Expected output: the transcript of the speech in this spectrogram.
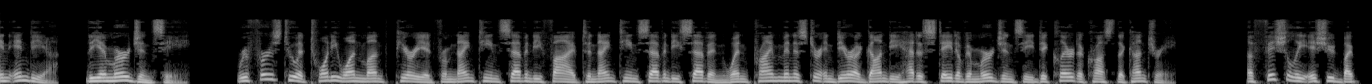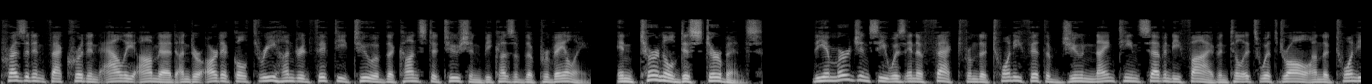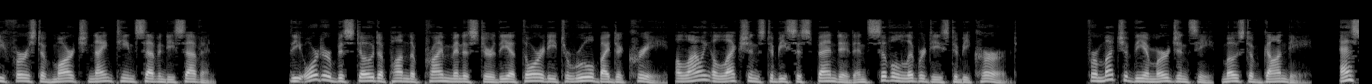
In India, the emergency refers to a 21-month period from 1975 to 1977 when Prime Minister Indira Gandhi had a state of emergency declared across the country. Officially issued by President Fakhruddin Ali Ahmed under Article 352 of the Constitution because of the prevailing internal disturbance. The emergency was in effect from 25 June 1975 until its withdrawal on 21 March 1977. The order bestowed upon the Prime Minister the authority to rule by decree, allowing elections to be suspended and civil liberties to be curbed. For much of the emergency, most of Gandhi's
